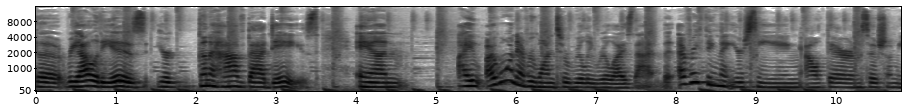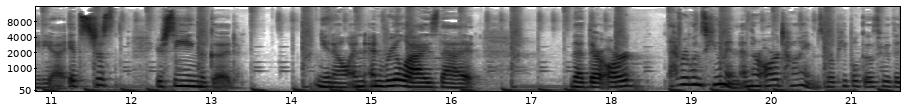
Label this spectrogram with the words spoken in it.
The reality is you're to have bad days. And I, I want everyone to really realize that that everything that you're seeing out there on social media, it's just you're seeing the good. You know, and and realize that that there are everyone's human and there are times where people go through the,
